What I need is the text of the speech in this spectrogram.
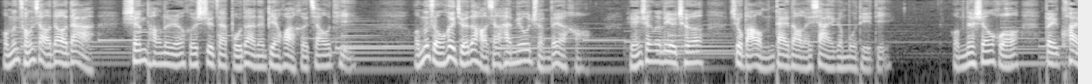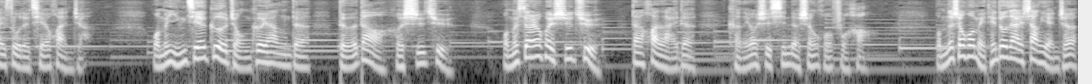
我们从小到大，身旁的人和事在不断的变化和交替，我们总会觉得好像还没有准备好，人生的列车就把我们带到了下一个目的地。我们的生活被快速的切换着，我们迎接各种各样的得到和失去。我们虽然会失去，但换来的可能又是新的生活符号。我们的生活每天都在上演着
